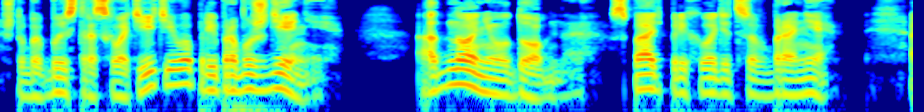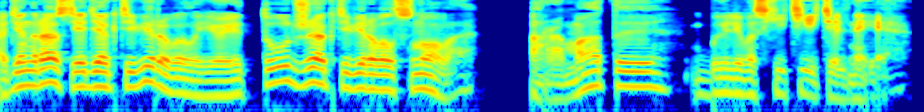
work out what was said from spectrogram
чтобы быстро схватить его при пробуждении. Одно неудобно — спать приходится в броне. Один раз я деактивировал ее и тут же активировал снова. Ароматы были восхитительные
